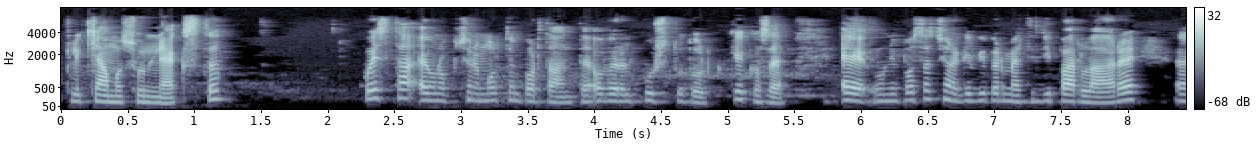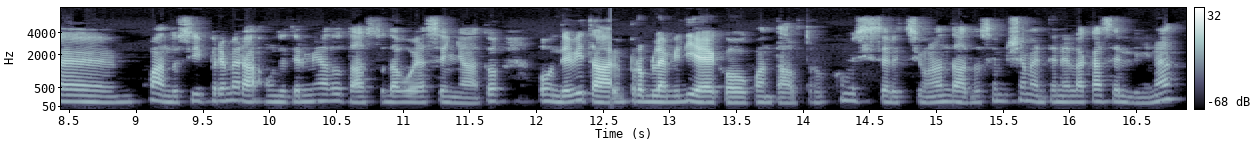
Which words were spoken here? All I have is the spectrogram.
clicchiamo su next questa è un'opzione molto importante, ovvero il push to talk. Che cos'è? È un'impostazione che vi permette di parlare eh, quando si premerà un determinato tasto da voi assegnato, onde evitare problemi di eco o quant'altro. Come si seleziona? Andando semplicemente nella casellina,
